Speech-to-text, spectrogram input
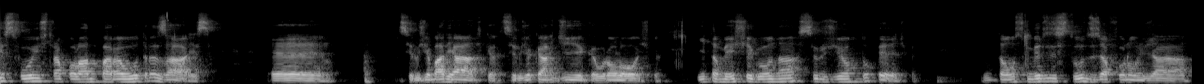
isso foi extrapolado para outras áreas. É, cirurgia bariátrica, cirurgia cardíaca, urológica, e também chegou na cirurgia ortopédica. Então, os primeiros estudos já foram já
